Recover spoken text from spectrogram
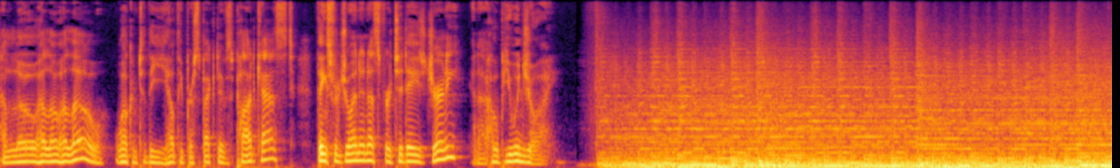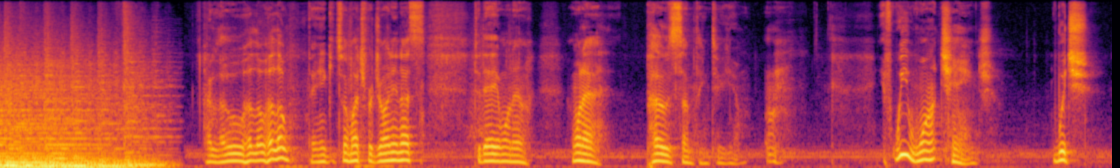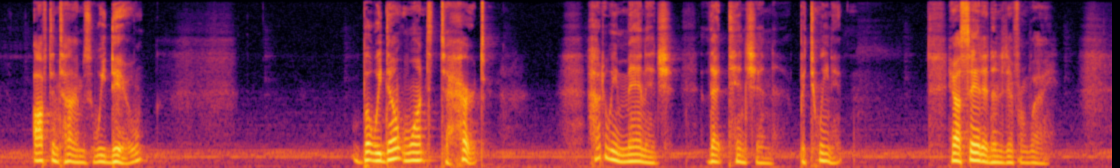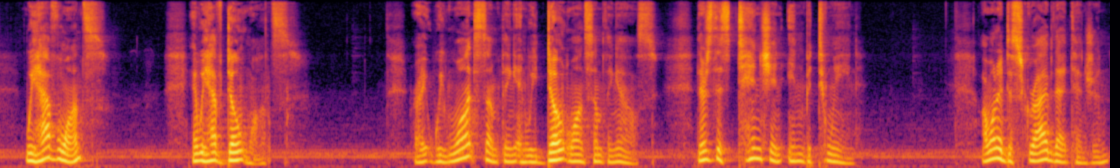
Hello, hello, hello. Welcome to the Healthy Perspectives podcast. Thanks for joining us for today's journey, and I hope you enjoy. Hello, hello, hello. Thank you so much for joining us. Today I want to I want to pose something to you. If we want change, which oftentimes we do, but we don't want to hurt, how do we manage that tension between it? Here, I'll say it in a different way. We have wants and we have don't wants right? We want something and we don't want something else. There's this tension in between. I want to describe that tension,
